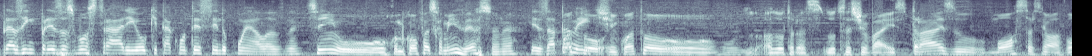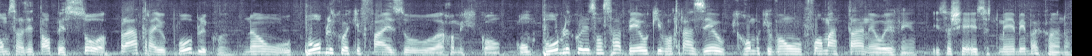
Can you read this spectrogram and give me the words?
para as empresas mostrarem o que tá acontecendo com elas, né? Sim, o Comic Con faz caminho inverso, né? Exatamente. Enquanto, enquanto as outras, os outros festivais traz o mostra assim, ó, vamos trazer tal pessoa para atrair o público. Não, o público é que faz o a Comic Con. Com o público eles vão saber o que vão trazer, o como que vão formatar, né, o evento. Isso achei isso também é bem bacana.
